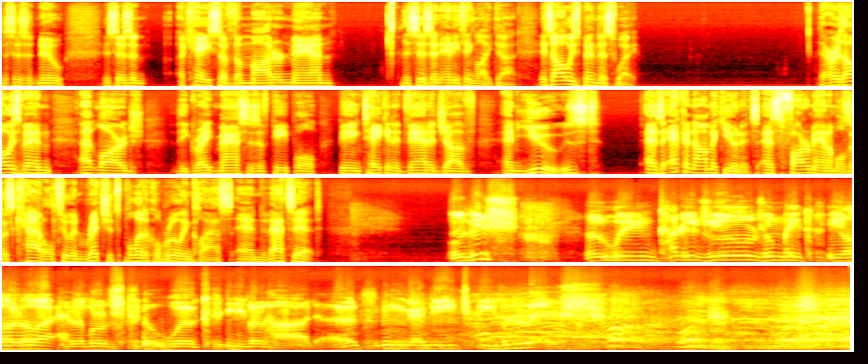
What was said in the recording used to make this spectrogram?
This isn't new. This isn't a case of the modern man. This isn't anything like that. It's always been this way. There has always been at large the great masses of people being taken advantage of and used as economic units, as farm animals, as cattle to enrich its political ruling class, and that's it. This Uh, will encourage you to make your lower animals work even harder and eat even less. Oh, oh, oh.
